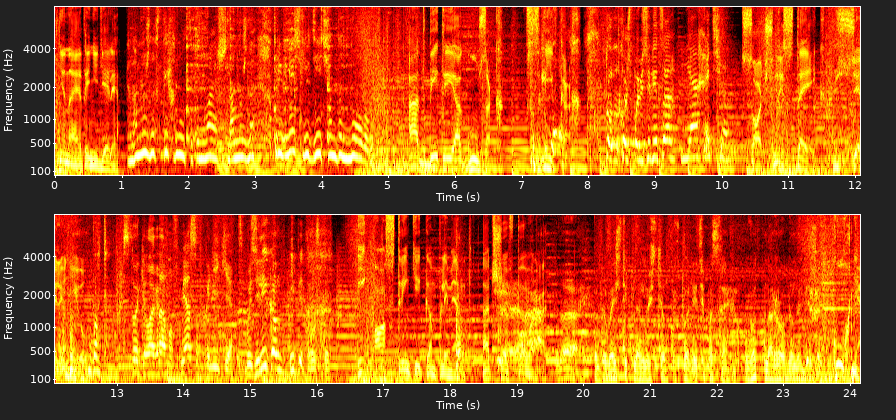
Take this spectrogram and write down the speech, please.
кухне на этой неделе. Нам нужно встряхнуться, понимаешь? Нам нужно привлечь людей чем-то новым. Отбитый огусок в сливках. Кто тут хочет повеселиться? Я хочу. Сочный стейк с зеленью. Вот. 100 килограммов мяса в коньяке с базиликом и петрушкой. И остренький комплимент от шеф-повара. Да, давай стеклянную стенку в туалете поставим. Вот народу набежит. Кухня.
